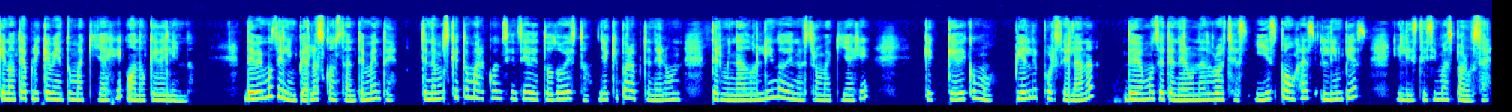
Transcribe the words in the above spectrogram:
que no te aplique bien tu maquillaje o no quede lindo. Debemos de limpiarlas constantemente. Tenemos que tomar conciencia de todo esto, ya que para obtener un terminado lindo de nuestro maquillaje que quede como piel de porcelana, debemos de tener unas brochas y esponjas limpias y listísimas para usar.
